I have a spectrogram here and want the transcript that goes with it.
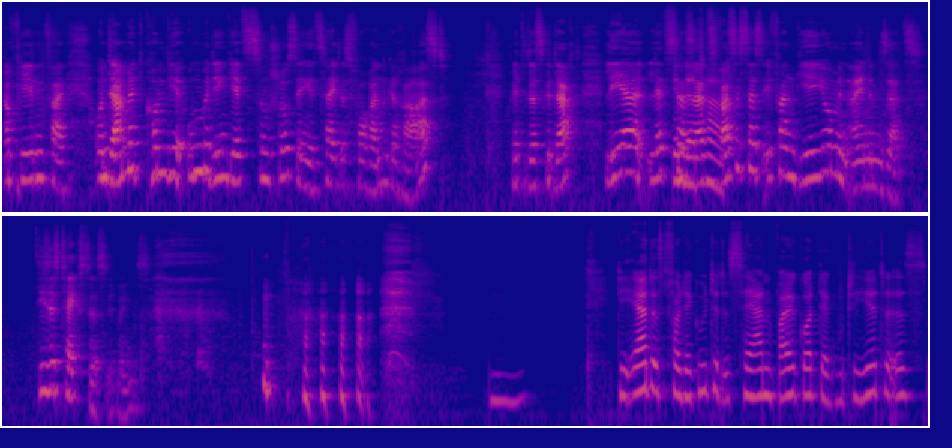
Auf jeden Fall. Und damit kommen wir unbedingt jetzt zum Schluss, denn die Zeit ist vorangerast. Wer hätte das gedacht? Lea, letzter Satz. Tat. Was ist das Evangelium in einem Satz? Dieses Textes übrigens. Die Erde ist voll der Güte des Herrn, weil Gott der gute Hirte ist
